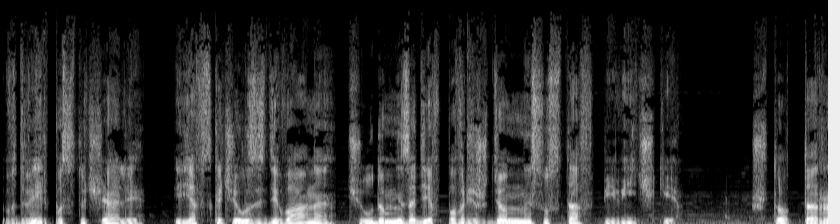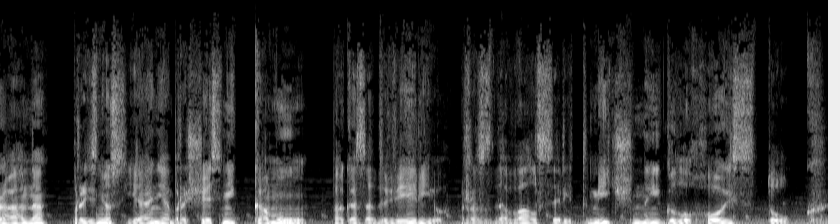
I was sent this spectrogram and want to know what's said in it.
В дверь постучали, и я вскочил с дивана, чудом не задев поврежденный сустав певички. «Что-то рано», – произнес я, не обращаясь ни к кому, пока за дверью раздавался ритмичный глухой стук.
